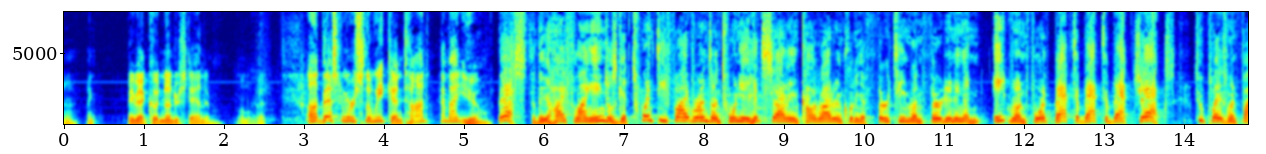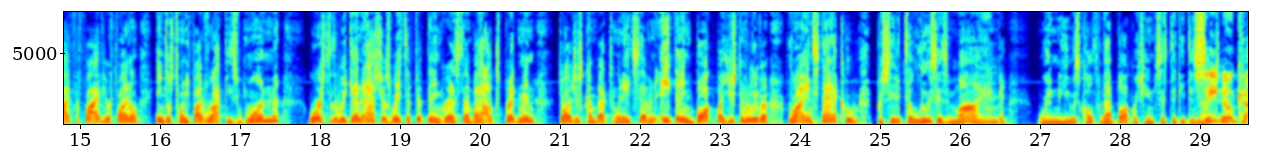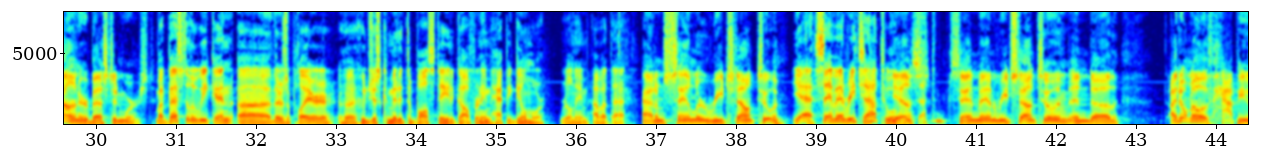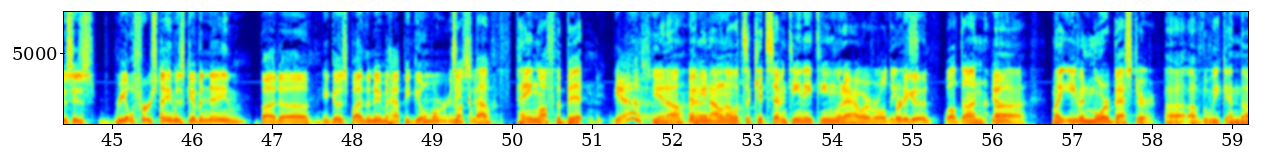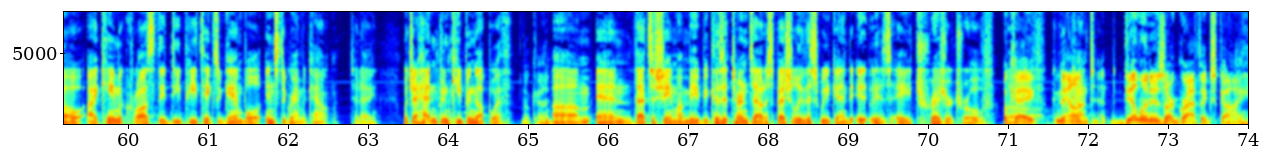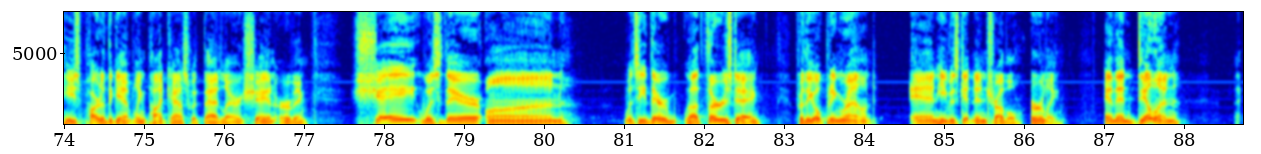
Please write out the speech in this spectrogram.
Uh, I, maybe I couldn't understand him a little bit. Uh, best and worst of the weekend, Todd. How about you? Best. The high flying Angels get 25 runs on 28 hits Saturday in Colorado, including a 13 run third inning, an eight run fourth, back to back to back jacks. Two players went five for five. Your final Angels 25, Rockies one. Worst of the weekend, Astros waste a fifth inning grand slam by Alex Bregman. Dodgers come back to win 8 7. Eighth inning balk by Houston reliever Ryan Stanek, who proceeded to lose his mind when he was called for that balk, which he insisted he did not. Seton do. O'Connor, best and worst. My best of the weekend. Uh, there's a player uh, who just committed to Ball State, a golfer named Happy Gilmore. Real name. How about that? Adam Sandler reached out to him. Yeah, Sandman reached out to him. Yes, Sandman reached out to him, and uh, I don't know if Happy is his real first name, his given name, but uh, he goes by the name of Happy Gilmore. And Talk he's- about paying off the bit. Yes. You know? I mean, I don't know what's the kid, 17, 18, whatever, however old he Pretty is. Pretty good. Well done. Yeah. Uh, my even more bester uh, of the weekend, though, I came across the DP Takes a Gamble Instagram account today, which I hadn't been keeping up with. Okay. Um, and that's a shame on me because it turns out, especially this weekend, it is a treasure trove Okay, of good now, content. Dylan is our graphics guy. He's part of the gambling podcast with Bad Larry, Shay, and Irving. Shay was there on, was he there uh, Thursday for the opening round, and he was getting in trouble early. And then Dylan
